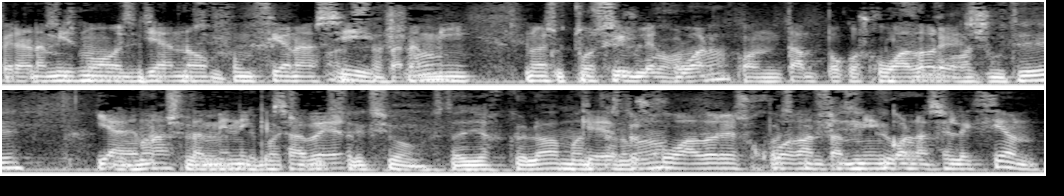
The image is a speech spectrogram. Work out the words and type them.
pero ahora mismo ya no funciona así. Para mí no es posible jugar con tan pocos jugadores. Y además también hay que saber que estos jugadores juegan también con la selección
